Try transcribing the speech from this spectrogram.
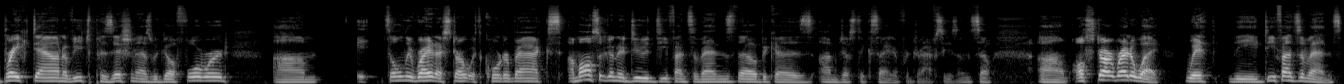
breakdown of each position as we go forward. Um, it's only right I start with quarterbacks. I'm also going to do defensive ends though because I'm just excited for draft season. So um, I'll start right away with the defensive ends.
